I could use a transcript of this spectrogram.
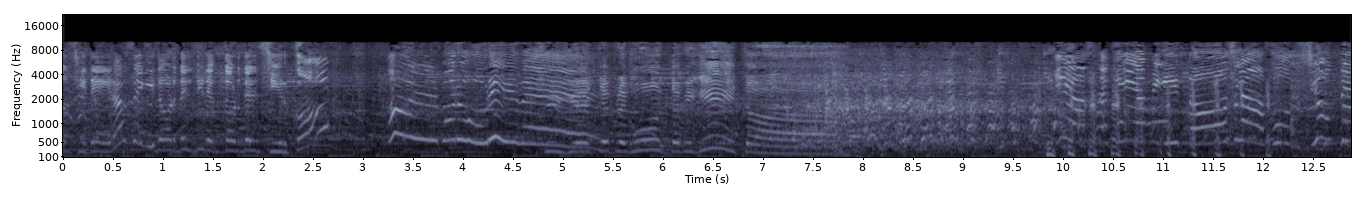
consideras seguidor del director del circo? ¡Álvaro Uribe! Siguiente pregunta, amiguito. Y hasta aquí, amiguitos, la función de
